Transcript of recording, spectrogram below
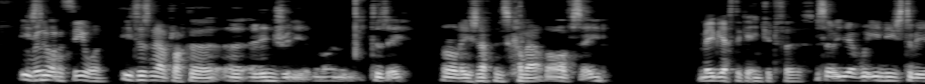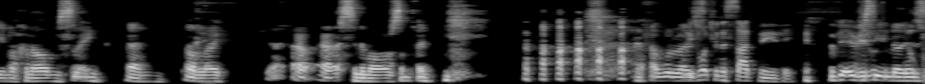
he's really not, want to see one. he doesn't have like a, a an injury at the moment, does he? Or at least nothing's come out that I've seen. Maybe he has to get injured first. So yeah, well, he needs to be in like an arm sling and I don't know, at, at a cinema or something. At one of He's watching a sad movie. Have you ever seen those?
